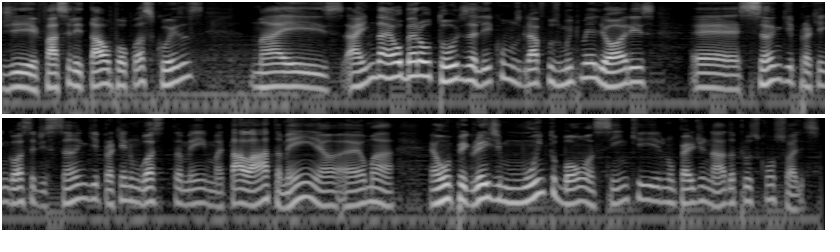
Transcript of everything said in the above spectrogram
de facilitar um pouco as coisas, mas ainda é o Battletoads ali com os gráficos muito melhores, é, sangue para quem gosta de sangue, para quem não gosta também, mas tá lá também, é, é, uma, é um upgrade muito bom assim que não perde nada para os consoles.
